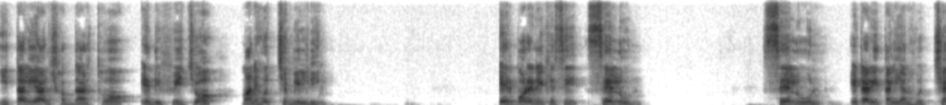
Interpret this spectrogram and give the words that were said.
ইতালিয়ান শব্দার্থ এদিফিচো মানে হচ্ছে বিল্ডিং। এরপরে রেখেছি সেলুন। সেলুন, এটার ইতালিয়ান হচ্ছে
